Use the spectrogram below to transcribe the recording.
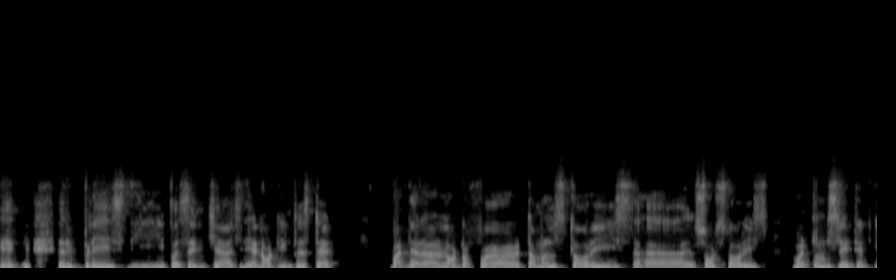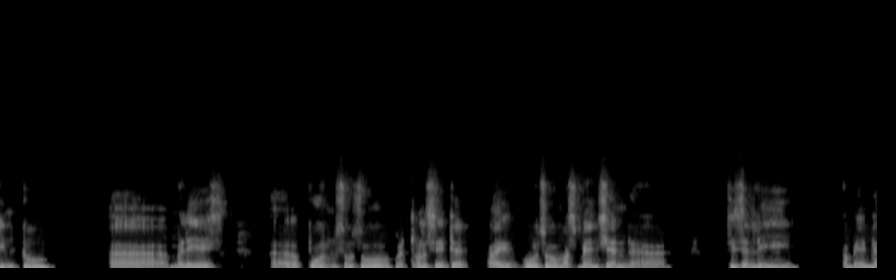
replace the person in charge, they are not interested. But there are a lot of uh, Tamil stories, uh, short stories, were translated into uh, Malays. Uh, poems also were translated. I also must mention recently, I mean,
